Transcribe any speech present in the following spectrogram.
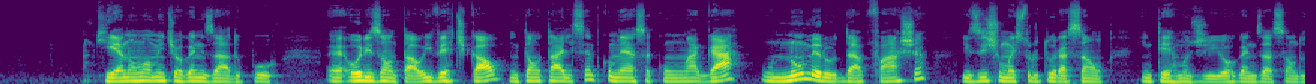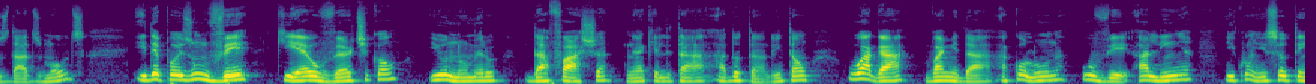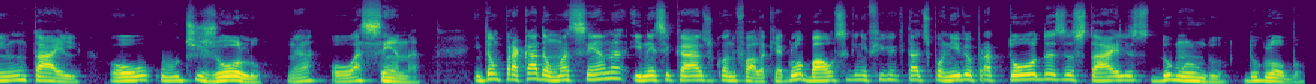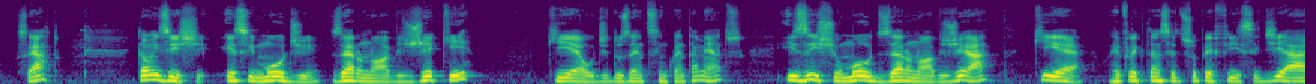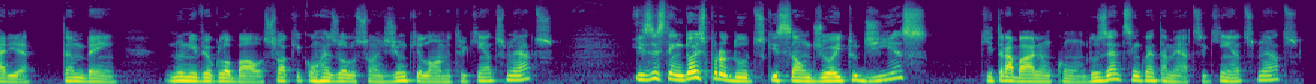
que é normalmente organizado por é, horizontal e vertical. Então o tile sempre começa com um H, o número da faixa, existe uma estruturação em termos de organização dos dados modes, e depois um V que é o vertical e o número da faixa né, que ele está adotando. Então, o H vai me dar a coluna, o V a linha e com isso eu tenho um tile ou o tijolo, né? ou a cena. Então, para cada uma cena, e nesse caso, quando fala que é global, significa que está disponível para todas as tiles do mundo, do globo, certo? Então, existe esse Mode 09GQ, que é o de 250 metros. Existe o Mode 09GA, que é reflectância de superfície diária também no nível global, só que com resoluções de 1 km e 500 metros. Existem dois produtos que são de 8 dias, que trabalham com 250 metros e 500 metros,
